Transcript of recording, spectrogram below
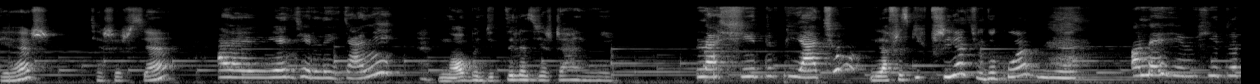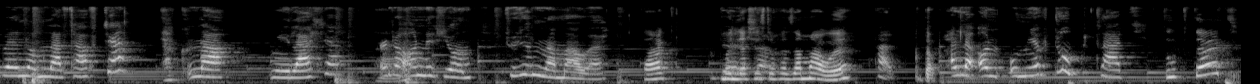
Wiesz? Cieszysz się? Ale więcej liczani? No, będzie tyle zjeżdżalni. Nasi przyjaciół? Dla wszystkich przyjaciół, dokładnie. One się będą na tawce, Tak, na Milasie, ale tak, one są przecież na małe. tak. Milas jest trochę za mały. Dobra. ale on umie tuptać. Tuptać?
